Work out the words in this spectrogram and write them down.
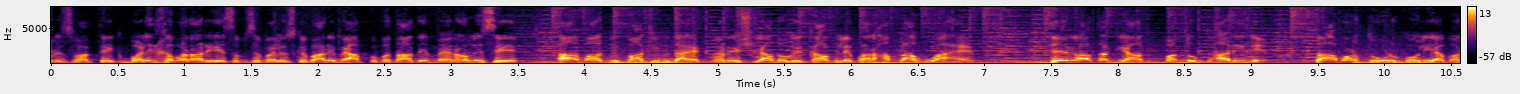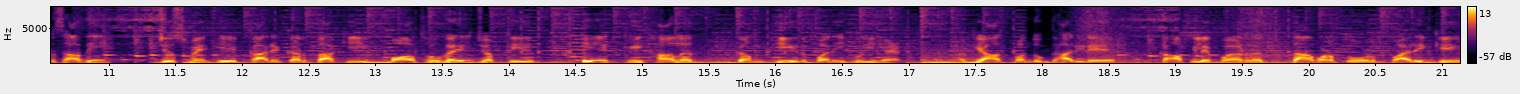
और इस वक्त एक बड़ी खबर आ रही है सबसे पहले उसके बारे में आपको बता दें महरौली से आम आदमी पार्टी विधायक नरेश यादव के काफिले पर हमला हुआ है। देर रात अज्ञात बंदूकधारी ने ताबड़तोड़ गोलियाँ बरसा दी, जिसमें एक कार्यकर्ता की मौत हो गई, जबकि एक की हालत गंभीर बनी हुई है। अज्ञात बंदूकधारी ने काफिले पर ताबड़तोड़ फायरिंग की।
